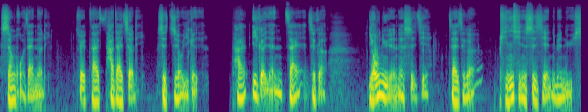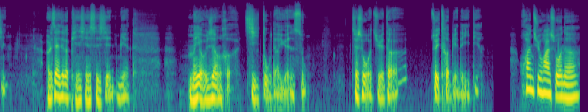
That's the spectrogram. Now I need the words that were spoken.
生活在那里，所以在他在这里是只有一个人，他一个人在这个有女人的世界，在这个平行世界里面旅行，而在这个平行世界里面没有任何嫉妒的元素，这是我觉得最特别的一点。换句话说呢，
